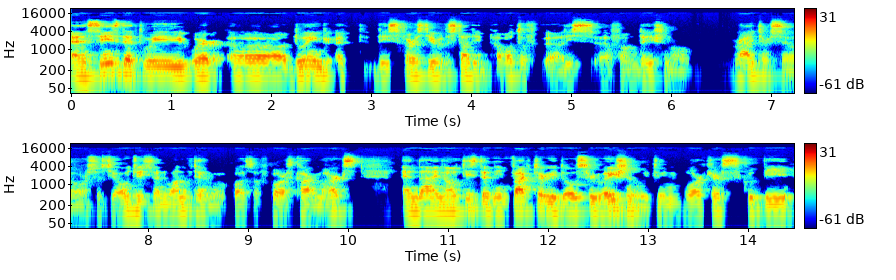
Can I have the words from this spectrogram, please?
and since that we were uh, doing at this first year of the study a lot of uh, these uh, foundational writers or sociologists, and one of them was, of course, Karl Marx. And I noticed that in factory, those relations between workers could be,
